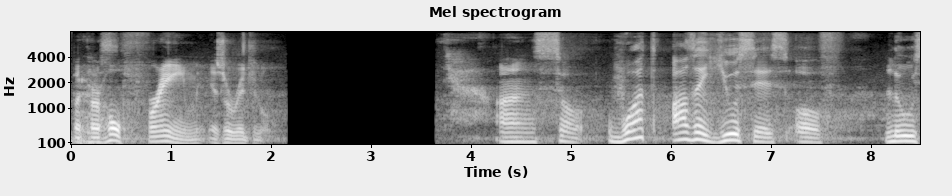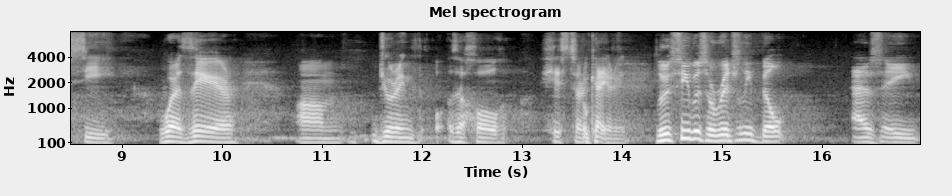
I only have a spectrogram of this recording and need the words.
but her whole frame is original. And so, what other uses of Lucy were there um, during the whole history Okay. period? Lucy was originally built as a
